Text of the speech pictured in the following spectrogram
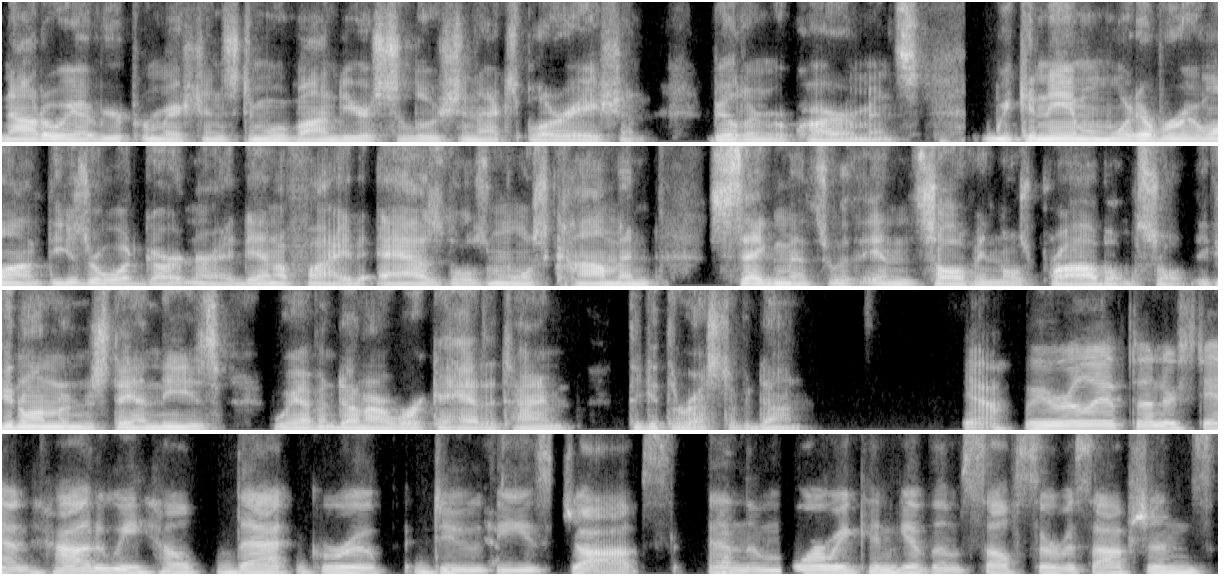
Now do we have your permissions to move on to your solution exploration, building requirements? We can name them whatever we want. These are what Gartner identified as those most common segments within solving those problems. So if you don't understand these, we haven't done our work ahead of time to get the rest of it done. Yeah, we really have to understand how do we help that group do yeah. these jobs? And yeah. the more we can give them self service options,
